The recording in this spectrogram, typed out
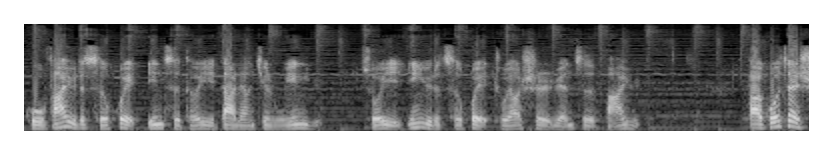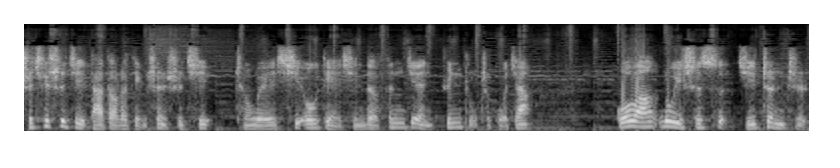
古法语的词汇因此得以大量进入英语，所以英语的词汇主要是源自法语。法国在17世纪达到了鼎盛时期，成为西欧典型的封建君主制国家。国王路易十四集政治、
